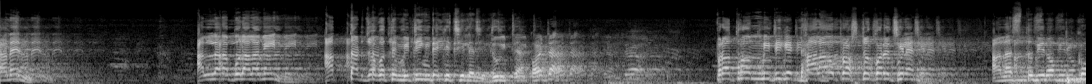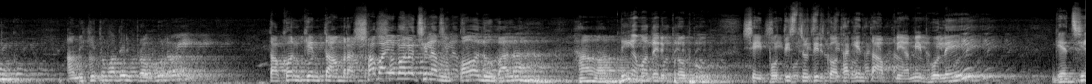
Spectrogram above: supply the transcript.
জানেন? আল্লাহ রাব্বুল আলামিন আত্মার জগতে মিটিং ডেকেছিলেন দুইটা। কয়টা? প্রথম মিটিংয়ে ঢালাও প্রশ্ন করেছিলেন। আলাস্তবি রব্বিকুম আমি কি তোমাদের প্রভু নই? তখন কিন্তু আমরা সবাই বলেছিলাম, কলু বালা হ্যাঁ আপনি আমাদের প্রভু। সেই প্রতিশ্রুতির কথা কিন্তু আপনি, আমি ভুলে গেছি।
